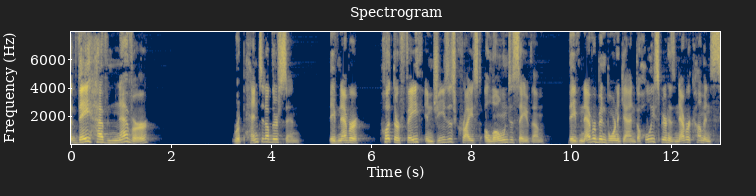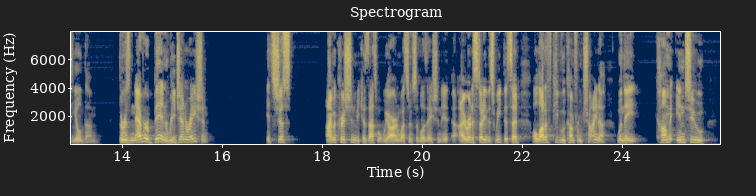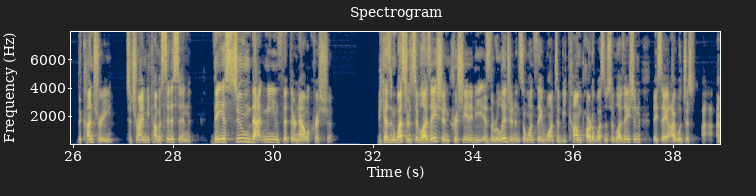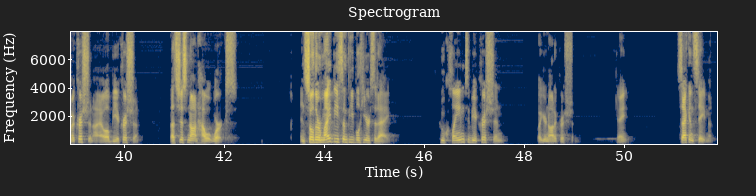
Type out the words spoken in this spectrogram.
But they have never repented of their sin. They've never put their faith in Jesus Christ alone to save them. They've never been born again. The Holy Spirit has never come and sealed them. There has never been regeneration. It's just, I'm a Christian because that's what we are in Western civilization. It, I read a study this week that said a lot of people who come from China, when they come into the country to try and become a citizen, they assume that means that they're now a Christian. Because in Western civilization, Christianity is the religion, and so once they want to become part of Western civilization, they say, I will just, I'm a Christian, I'll be a Christian. That's just not how it works. And so there might be some people here today who claim to be a Christian, but you're not a Christian. Okay? Second statement.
